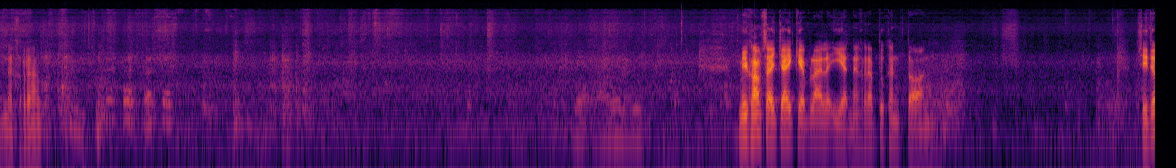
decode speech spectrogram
ดนะครับ มีความใส่ใจเก็บรายละเอียดนะครับ ทุกขั้นตอน สีที่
